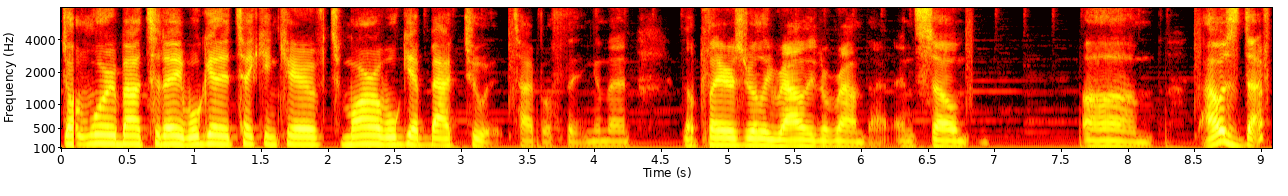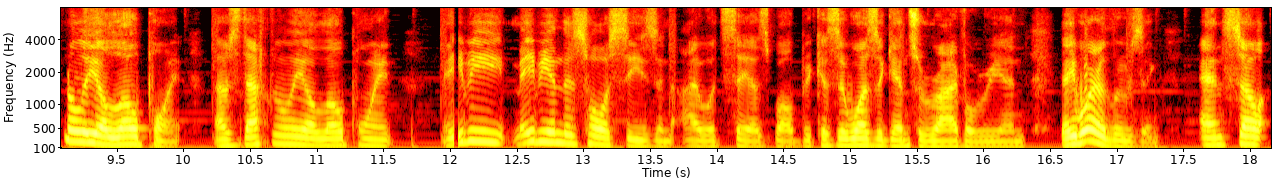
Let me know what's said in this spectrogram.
Don't worry about today. We'll get it taken care of tomorrow. We'll get back to it, type of thing. And then the players really rallied around that. And so, um, that was definitely a low point. That was definitely a low point. Maybe, maybe in this whole season, I would say as well, because it was against a rivalry and they were losing. And so,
